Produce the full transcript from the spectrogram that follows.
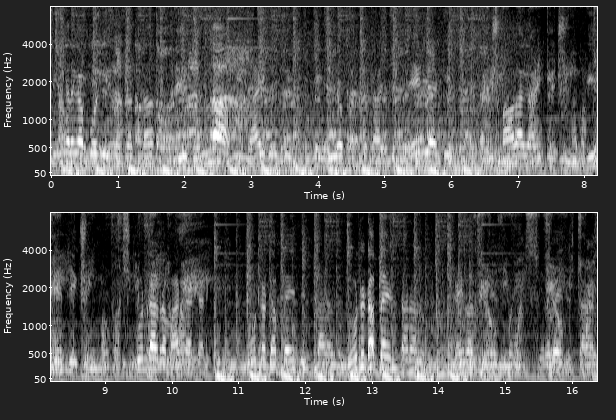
సింగల్గా పోటీ చేసిన సత్తా మీకుందా మీ నాయకుడికి మీ ఎల్లో పచ్చ మీడియాకి మీ పావలా గారికి బీజేపీకి సిగ్గుండాలరా మాట్లాడటానికి నూట డెబ్బై ఐదు స్థానాలు నూట డెబ్బై ఐదు స్థానాలు కైవసం ఇరవై ఐదు స్థానాలు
